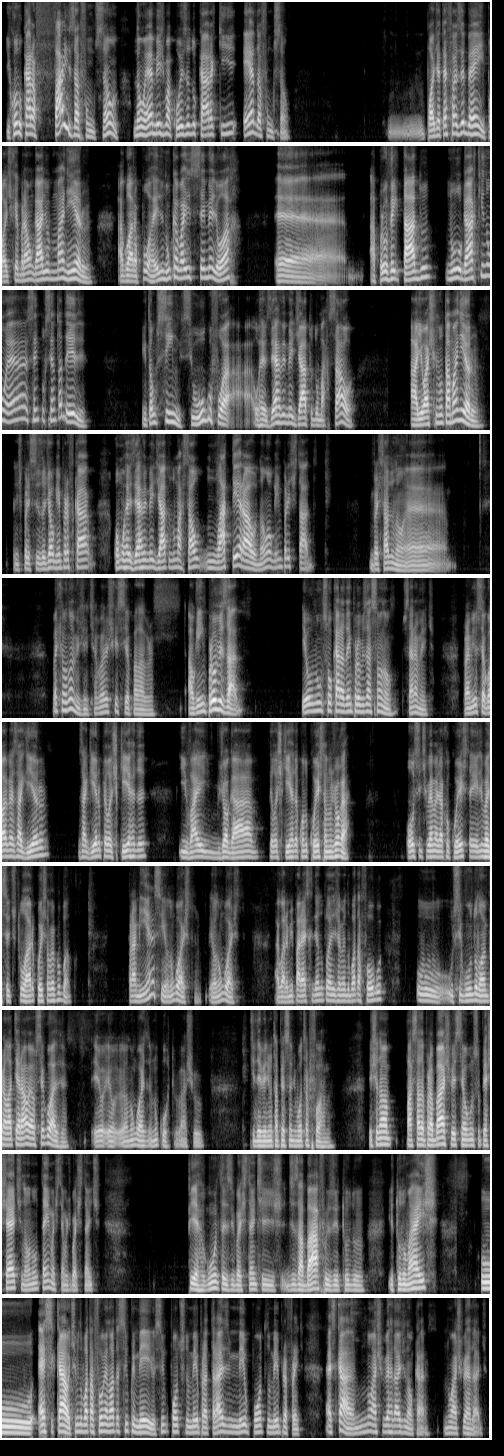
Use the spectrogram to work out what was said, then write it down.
E quando o cara faz a função, não é a mesma coisa do cara que é da função. Hum, pode até fazer bem, pode quebrar um galho maneiro. Agora, porra, ele nunca vai ser melhor é, aproveitado num lugar que não é 100% a dele. Então, sim, se o Hugo for a, o reserva imediato do Marçal, aí eu acho que não tá maneiro. A gente precisa de alguém para ficar como reserva imediato do Marçal, um lateral, não alguém emprestado. Emprestado não, é. Como é que é o nome, gente? Agora eu esqueci a palavra. Alguém improvisado. Eu não sou o cara da improvisação, não, sinceramente. Para mim, o Segovia é zagueiro, zagueiro pela esquerda e vai jogar pela esquerda quando o Cuesta não jogar. Ou se tiver melhor que o Cuesta, ele vai ser titular, o Cuesta vai para o banco. Para mim é assim, eu não gosto. Eu não gosto. Agora, me parece que dentro do planejamento do Botafogo, o, o segundo nome para lateral é o Segovia. Eu, eu, eu não gosto, eu não curto. Eu acho que deveriam estar pensando de uma outra forma. Deixa eu dar uma passada para baixo, ver se tem algum superchat. Não, não tem, mas temos bastante perguntas e bastantes desabafos e tudo e tudo mais. O SK, o time do Botafogo, anota 5,5, 5 pontos do meio para trás e meio ponto do meio para frente. SK, não acho verdade não, cara. Não acho verdade.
